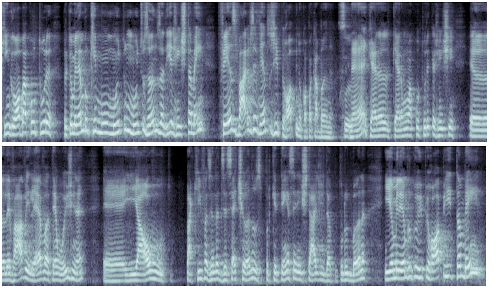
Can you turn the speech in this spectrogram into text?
que engloba a cultura. Porque eu me lembro que mu- muito, muitos anos ali a gente também fez vários eventos de hip hop no Copacabana, Sim. né? Que era, que era uma cultura que a gente eh, levava e leva até hoje, né? Eh, e a Alvo tá aqui fazendo há 17 anos, porque tem essa identidade da cultura urbana. E eu me lembro que o hip hop também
